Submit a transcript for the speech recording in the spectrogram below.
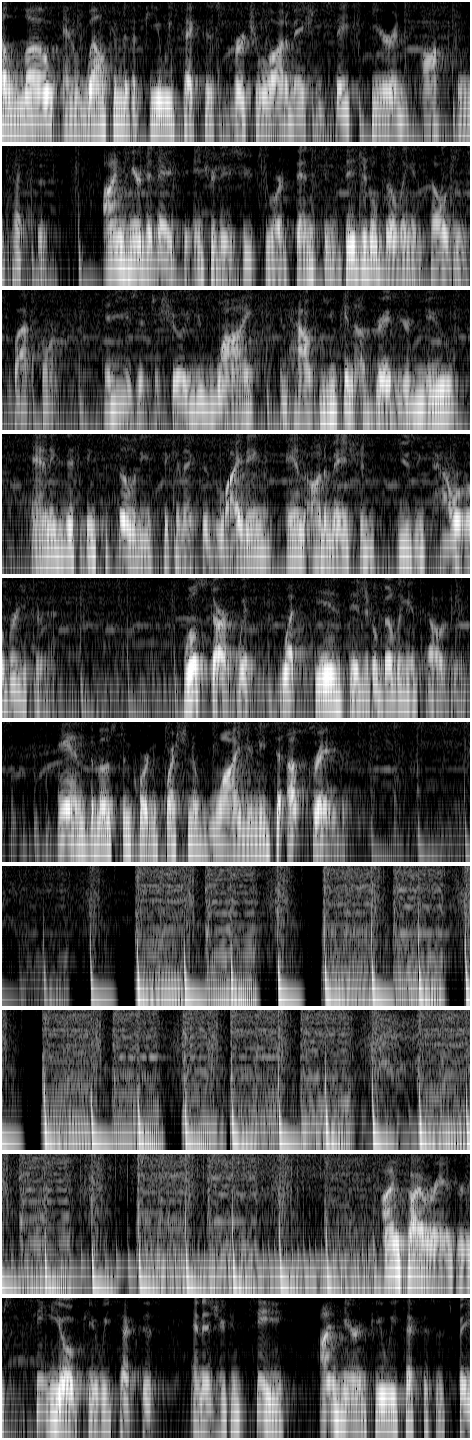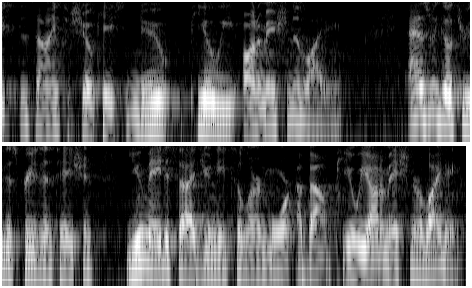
Hello and welcome to the POE Texas Virtual Automation Space here in Austin, Texas. I'm here today to introduce you to our Denton Digital Building Intelligence platform and use it to show you why and how you can upgrade your new and existing facilities to connected lighting and automation using Power over Ethernet. We'll start with what is digital building intelligence and the most important question of why you need to upgrade. I'm Tyler Andrews, CEO of POE Texas, and as you can see, I'm here in POE Texas's space designed to showcase new POE automation and lighting. As we go through this presentation, you may decide you need to learn more about POE automation or lighting.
